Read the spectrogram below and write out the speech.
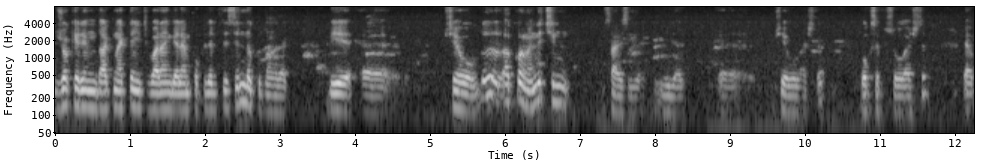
Joker'in Dark Knight'ten itibaren gelen popülaritesini de kullanarak bir e, şey oldu. Aquaman de Çin sayesinde milyar e, şeye ulaştı. Box office'e ulaştı. Ya,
